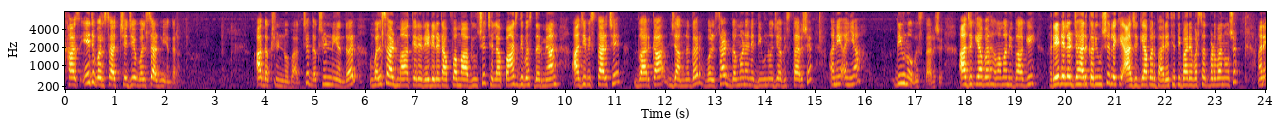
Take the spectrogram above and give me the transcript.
ખાસ એ જ વરસાદ છે જે વલસાડની અંદર. આ દક્ષિણનો ભાગ છે. દક્ષિણની અંદર વલસાડમાં અત્યારે રેડ એલર્ટ આપવામાં આવ્યું છે. છેલ્લા પાંચ દિવસ દરમિયાન આ જે વિસ્તાર છે, દ્વારકા, જામનગર, વલસાડ, દમણ અને દીવનો જે આ વિસ્તાર છે અને અહીંયા દીવનો વિસ્તાર છે. આ જગ્યા પર હવામાન વિભાગે રેડ એલર્ટ જાહેર કર્યું છે એટલે કે આ જગ્યા પર ભારેથી અતિ ભારે વરસાદ પડવાનો છે અને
